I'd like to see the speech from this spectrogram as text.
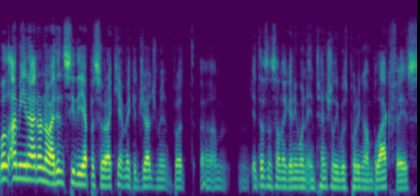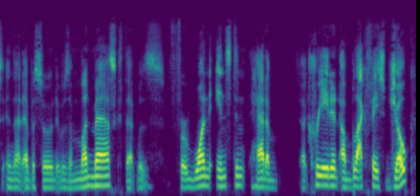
Well, I mean, I don't know. I didn't see the episode. I can't make a judgment, but um, it doesn't sound like anyone intentionally was putting on blackface in that episode. It was a mud mask that was, for one instant, had a uh, created a blackface joke.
